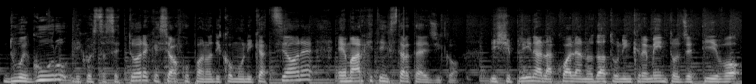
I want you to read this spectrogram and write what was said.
due guru di questo settore che si occupano di comunicazione e marketing strategico, disciplina alla quale hanno dato un incremento oggettivo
